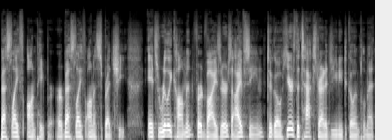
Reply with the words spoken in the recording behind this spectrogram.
best life on paper or best life on a spreadsheet. It's really common for advisors I've seen to go, here's the tax strategy you need to go implement.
